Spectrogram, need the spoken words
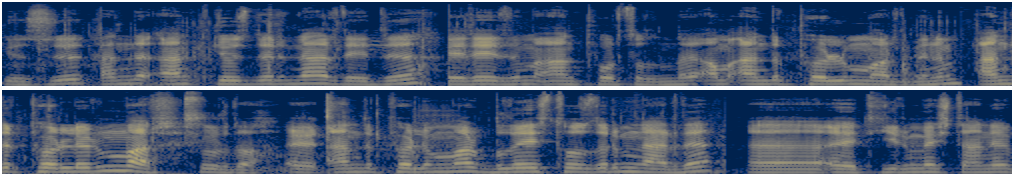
gözü. Bende end gözleri neredeydi? Şeydeydi mi? End portalında. Ama Ender Pearl'üm vardı benim. Ender Pearl'lerim var. Şurada. Evet Ender Pearl'üm var. Blaze tozlarım nerede? Ee, evet 25 tane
